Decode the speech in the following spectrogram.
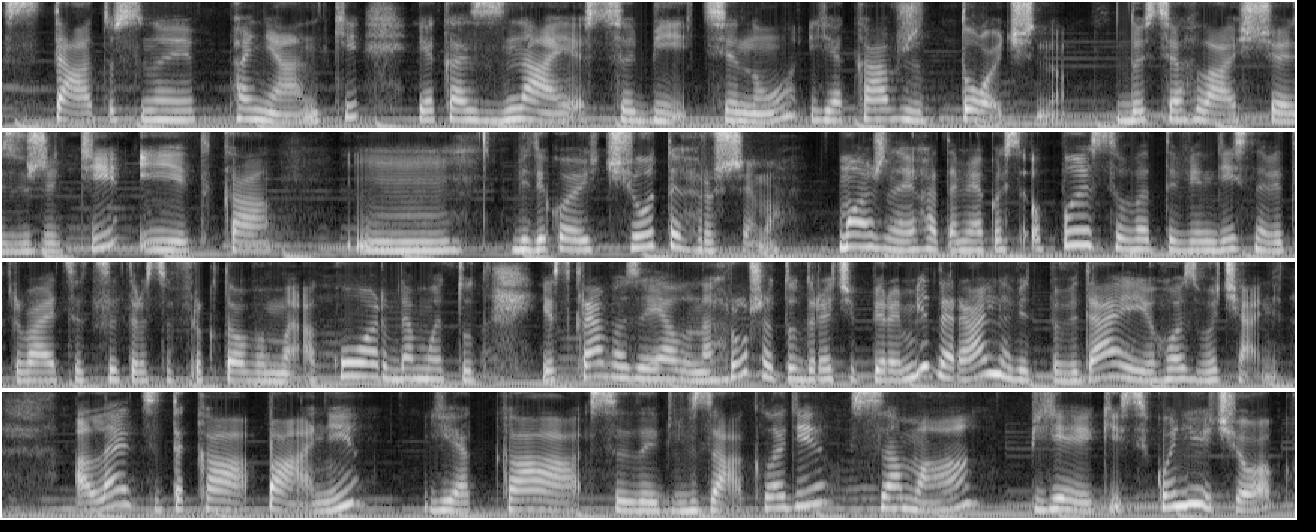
статусної панянки, яка знає собі ціну, яка вже точно досягла щось в житті, і така від якої чути грошима. Можна його там якось описувати. Він дійсно відкривається цитрусофруктовими акордами. Тут яскраво заявлена груша. Тут, до речі, піраміда реально відповідає його звучанню. Але це така пані, яка сидить в закладі, сама п'є якийсь коньячок.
